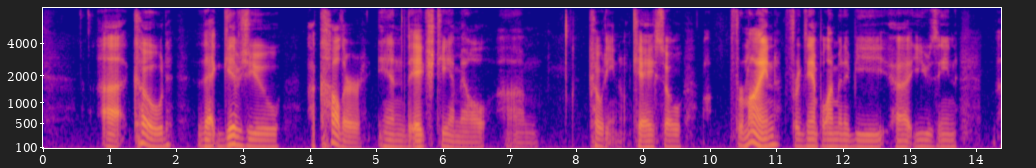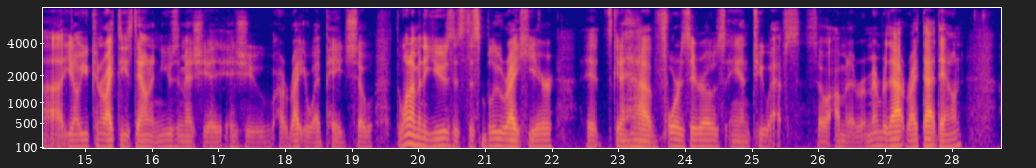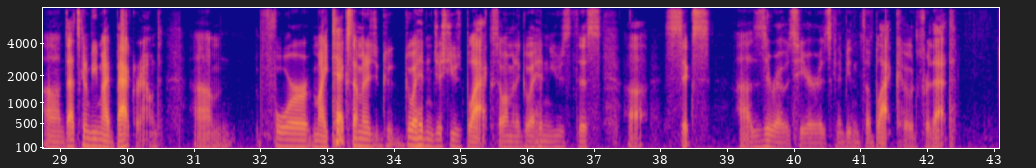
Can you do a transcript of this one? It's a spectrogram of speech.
uh, code that gives you a color in the HTML um, coding. Okay, so for mine, for example, I'm going to be uh, using, uh, you know, you can write these down and use them as you as you uh, write your web page. So the one I'm going to use is this blue right here. It's going to have four zeros and two F's. So I'm going to remember that, write that down. Um, that's going to be my background. Um, for my text, I'm going to go ahead and just use black. So I'm going to go ahead and use this uh, six uh, zeros here is going to be the black code for that.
